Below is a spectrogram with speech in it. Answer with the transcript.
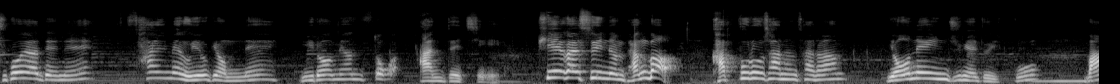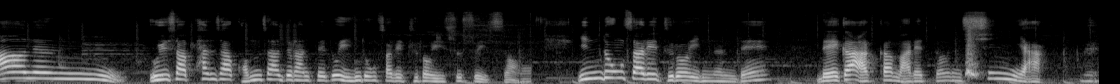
죽어야 되네 삶의 의욕이 없네 이러면 또 안 되지 피해갈 수 있는 방법 갑부로 사는 사람 연예인 중에도 있고 음. 많은 의사, 판사, 검사들한테도 인동살이 들어 있을 수 있어. 인동살이 들어 있는데 내가 아까 말했던 신약, 네.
